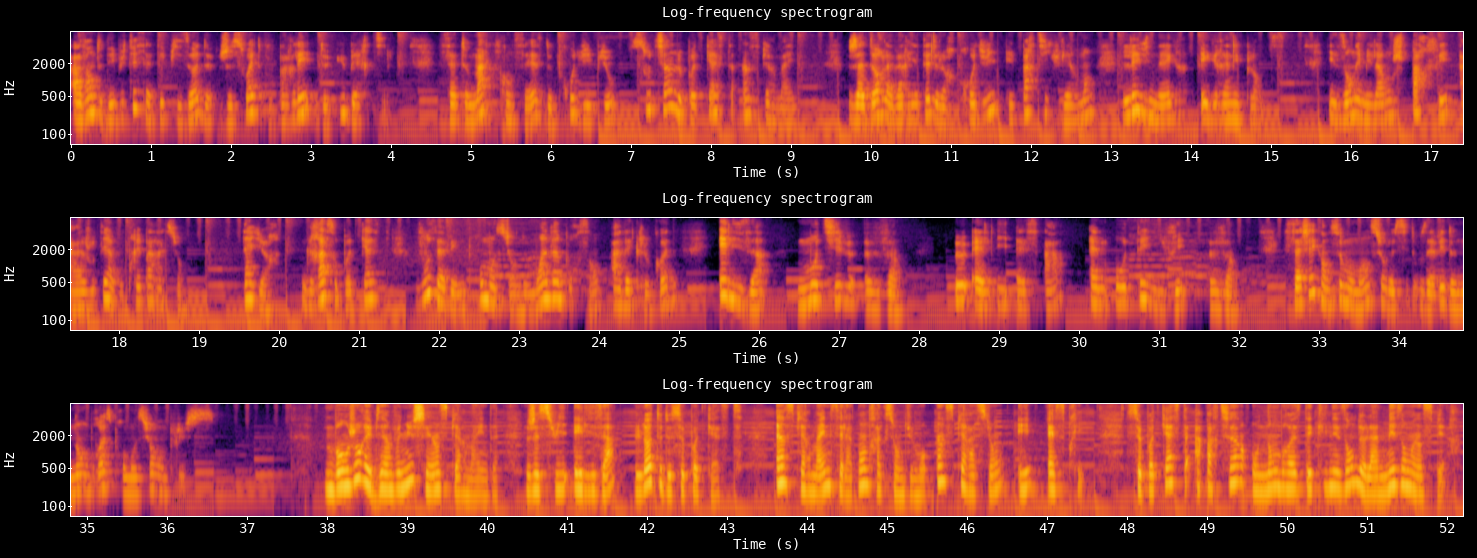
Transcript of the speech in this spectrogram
Avant de débuter cet épisode, je souhaite vous parler de Huberty. Cette marque française de produits bio soutient le podcast Inspire Mind. J'adore la variété de leurs produits et particulièrement les vinaigres et graines et plantes. Ils ont des mélanges parfaits à ajouter à vos préparations. D'ailleurs, grâce au podcast, vous avez une promotion de moins 20% avec le code ELISA Motive 20. E-L-I-S-A M-O-T-I-V 20. Sachez qu'en ce moment, sur le site, vous avez de nombreuses promotions en plus. Bonjour et bienvenue chez Inspire Mind. Je suis Elisa, l'hôte de ce podcast. Inspire Mind, c'est la contraction du mot inspiration et esprit. Ce podcast appartient aux nombreuses déclinaisons de la Maison Inspire.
